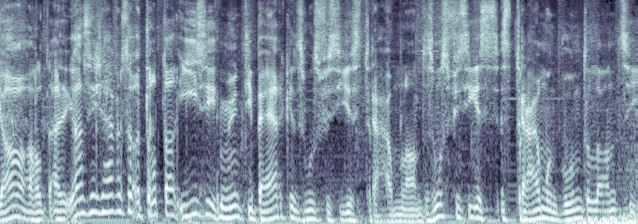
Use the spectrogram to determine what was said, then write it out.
ja, halt, äh, ja, es ist einfach so total easy. Die Berge, das muss für sie ein Traumland. Das muss für sie ein, ein Traum- und Wunderland sein.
